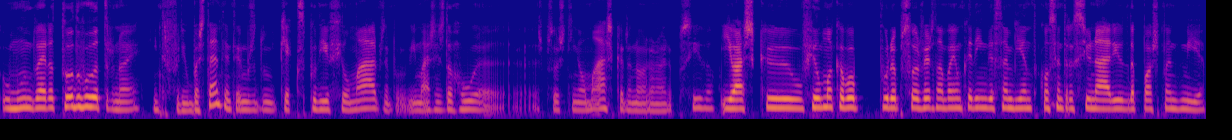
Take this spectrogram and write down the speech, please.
o mundo era todo outro, não é? Interferiu bastante em termos do que é que se podia filmar, por exemplo, imagens da rua, as pessoas tinham máscara, não, não era possível. E eu acho que o filme acabou por absorver também um bocadinho desse ambiente concentracionário da pós-pandemia.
